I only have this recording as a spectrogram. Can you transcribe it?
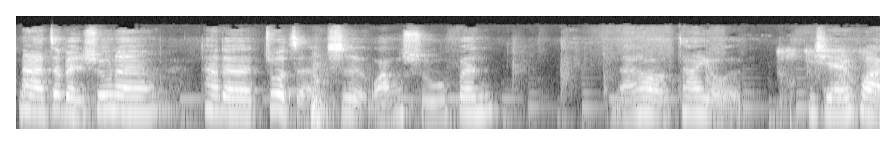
那这本书呢，它的作者是王淑芬，然后它有一些画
